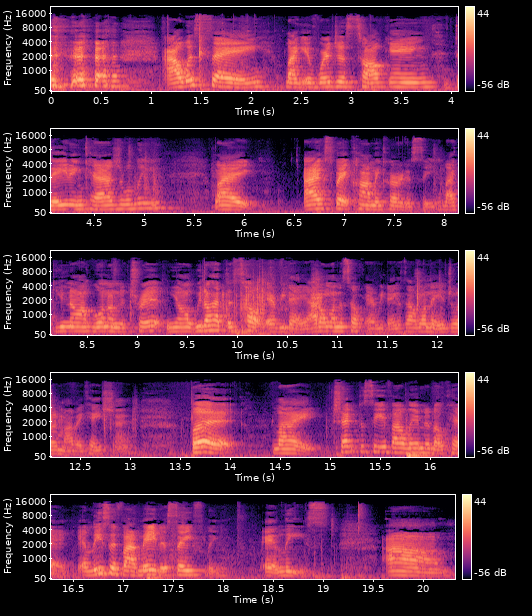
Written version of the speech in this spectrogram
I would say, like, if we're just talking, dating casually, like, I expect common courtesy. Like, you know, I'm going on a trip. You know, we don't have to talk every day. I don't want to talk every day because I want to enjoy my vacation. But, like, check to see if I landed okay. At least if I made it safely. At least. Um,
